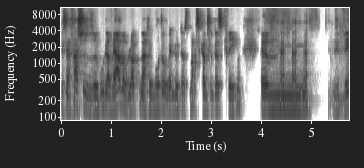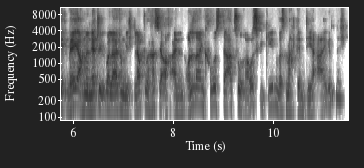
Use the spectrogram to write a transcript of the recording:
ist, ja fast schon so ein guter Werbeblock nach dem Motto, wenn du das machst, kannst du das kriegen. Ähm, Wäre ja auch eine nette Überleitung. Ich glaube, du hast ja auch einen Online-Kurs dazu rausgegeben. Was macht denn der eigentlich?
